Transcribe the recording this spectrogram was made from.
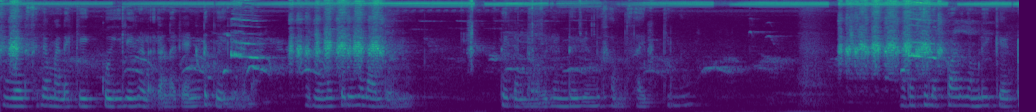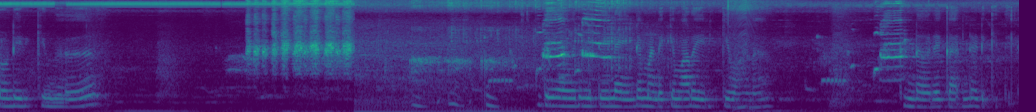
പൂവൽസിന്റെ മടക്കി കുയിലുകൾ കണ്ട രണ്ട് കുയിലുകൾ രണക്കുരുകളാന്ന് തോന്നുന്നു. ഇത് കണ്ടോ? അവർ രണ്ടുപേരും സംസാരിക്കുന്നു. അവിടെ ചിലപ്പോഴാണ് നമ്മൾ ഈ കേട്ടോണ്ടിരിക്കുന്നത്. ഇത് ഒരു മറ്റേ ലൈന്റെ മടക്കി മാറി ഇരിക്കുവാണ്. കണ്ടവരെ കറണ്ട് അടിക്കത്തില്ല.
